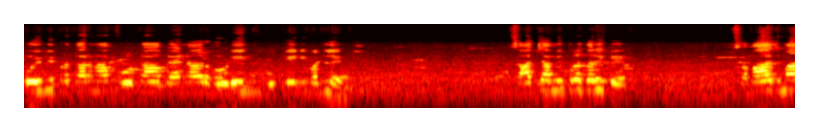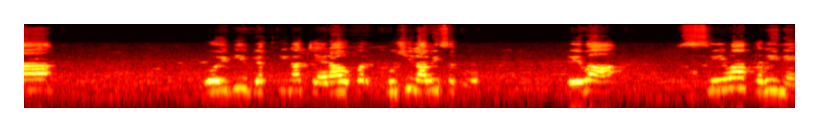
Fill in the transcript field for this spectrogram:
કોઈ બી પ્રકારના ફોટા, બેનર, હોર્ડિંગ, બુકેની બદલે સાચા મિત્ર તરીકે સમાજમાં કોઈ બી વ્યક્તિના ચહેરા ઉપર ખુશી લાવી શકો તેવા સેવા કરીને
